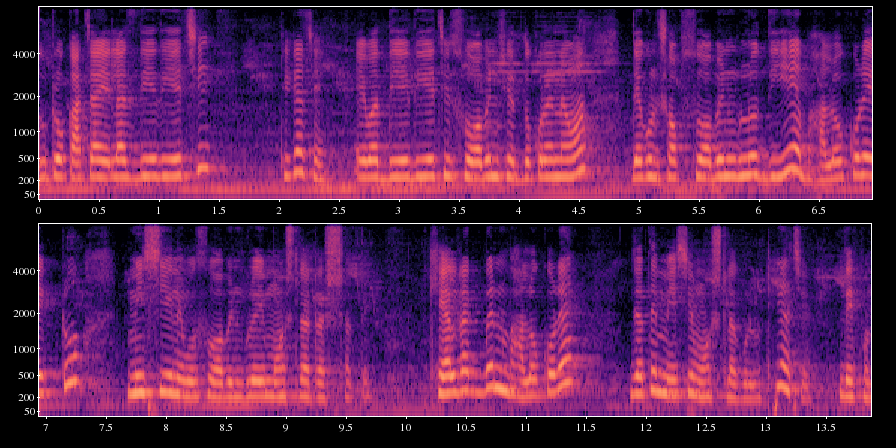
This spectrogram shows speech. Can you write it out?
দুটো কাঁচা এলাচ দিয়ে দিয়েছি। ঠিক আছে? এবার দিয়ে দিয়েছি সোয়াবিন সেদ্ধ করে নেওয়া। দেখুন, সব সোয়াবিনগুলো দিয়ে ভালো করে একটু মিশিয়ে নেব সোয়াবিনগুলো এই মশলাটার সাথে। খেয়াল রাখবেন ভালো করে যাতে মেশে মশলাগুলো, ঠিক আছে? দেখুন।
